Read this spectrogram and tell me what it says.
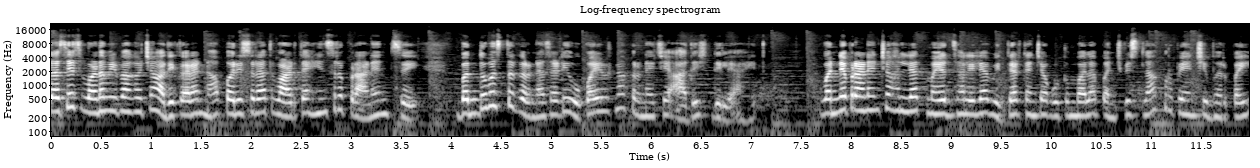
तसेच वन विभागाच्या अधिकाऱ्यांना परिसरात वाढत्या हिंस्र प्राण्यांचे बंदोबस्त करण्यासाठी उपाययोजना करण्याचे आदेश दिले आहेत. वन्य प्राण्यांच्या हल्ल्यात मयत झालेल्या विद्यार्थ्यांच्या कुटुंबाला पंचवीस लाख रुपयांची भरपाई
